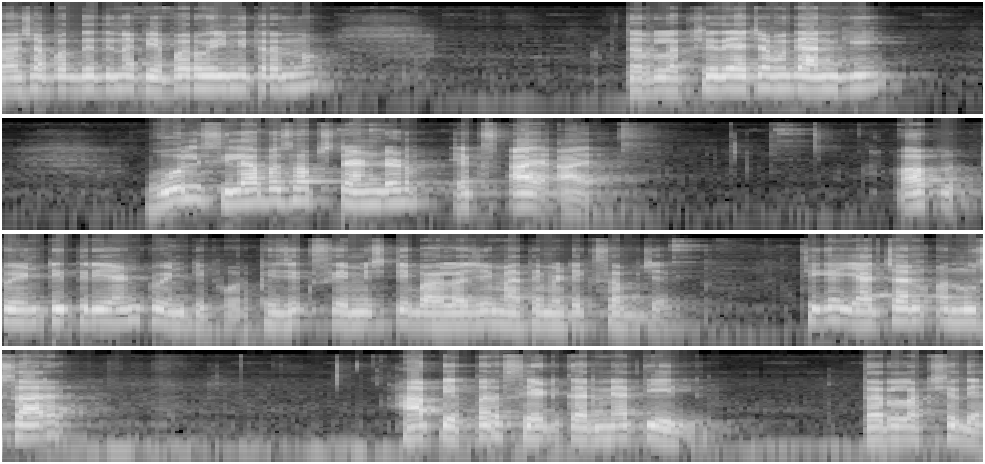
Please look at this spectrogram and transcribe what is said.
तर अशा पद्धतीनं पेपर होईल मित्रांनो. तर लक्ष द्या याच्यामध्ये आणखी. Whole syllabus of standard X I I of twenty three and twenty four physics chemistry biology mathematics subject ठीक आहे याच्या अनुसार हा पेपर सेट करण्यात येईल. तर लक्ष द्या.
